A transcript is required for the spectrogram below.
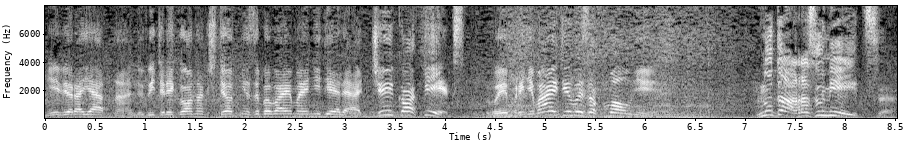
Невероятно! Любителей гонок ждет незабываемая неделя. Чико Хикс, вы принимаете вызов молнии? Ну да, разумеется.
